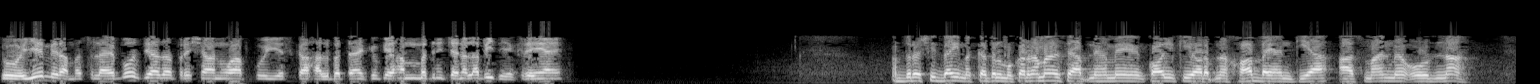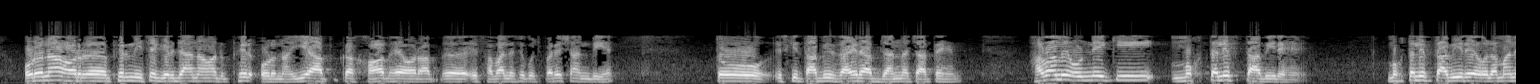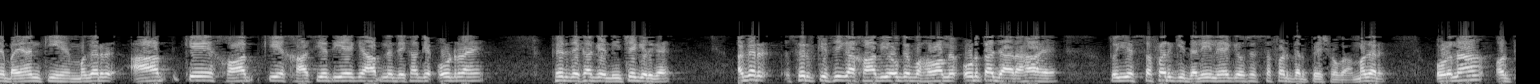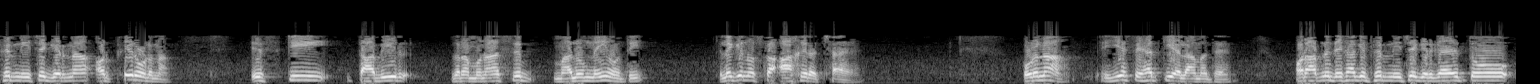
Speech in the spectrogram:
تو یہ میرا مسئلہ ہے۔ بہت زیادہ پریشان ہوں آپ کو یہ اس کا حل بتائیں، کیونکہ ہم مدنی چینل ابھی دیکھ رہے ہیں۔ عبد الرشید بھائی مکت المکرمہ سے آپ نے ہمیں کال کی اور اپنا خواب بیان کیا۔ آسمان میں اڑنا۔ اڑنا اور پھر نیچے گر جانا اور پھر اڑنا، یہ آپ کا خواب ہے اور آپ اس حوالے سے کچھ پریشان بھی ہیں۔ تو اس کی تعبیر ظاہر آپ جاننا چاہتے ہیں۔ ہوا میں اڑنے کی مختلف تعبیریں ہیں۔ مختلف تعبیریں علماء نے بیان کی ہیں، مگر آپ کے خواب کی خاصیت یہ ہے کہ آپ نے دیکھا کہ اڑ رہے ہیں، پھر دیکھا کہ نیچے گر گئے۔ اگر صرف کسی کا خواب یہ ہو کہ وہ ہوا میں اڑتا جا رہا ہے، تو یہ سفر کی دلیل ہے کہ اسے سفر درپیش ہوگا۔ مگر اڑنا اور پھر نیچے گرنا اور پھر اڑنا، اس کی تعبیر ذرا مناسب معلوم نہیں ہوتی، لیکن اس کا آخر اچھا ہے۔ اڑنا، یہ صحت کی علامت ہے۔ اور آپ نے دیکھا کہ پھر نیچے گر گئے تو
